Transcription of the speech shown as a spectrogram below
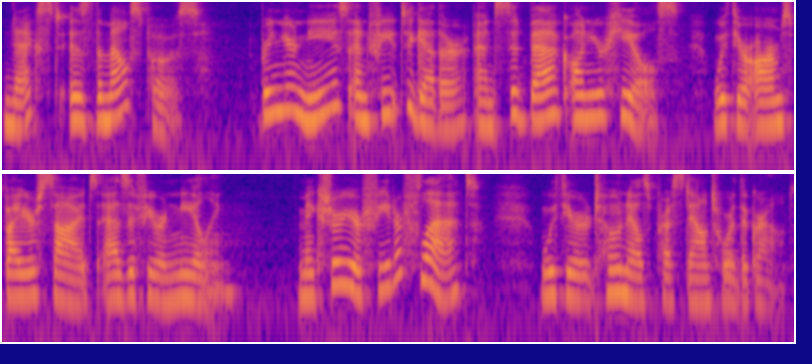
Next is the mouse pose. Bring your knees and feet together and sit back on your heels with your arms by your sides as if you're kneeling. Make sure your feet are flat with your toenails pressed down toward the ground.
